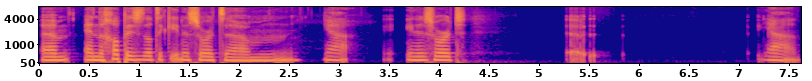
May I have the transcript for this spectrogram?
Ehm, en de grap is dat ik in een soort, ehm, ja, in een soort, eh, ja,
